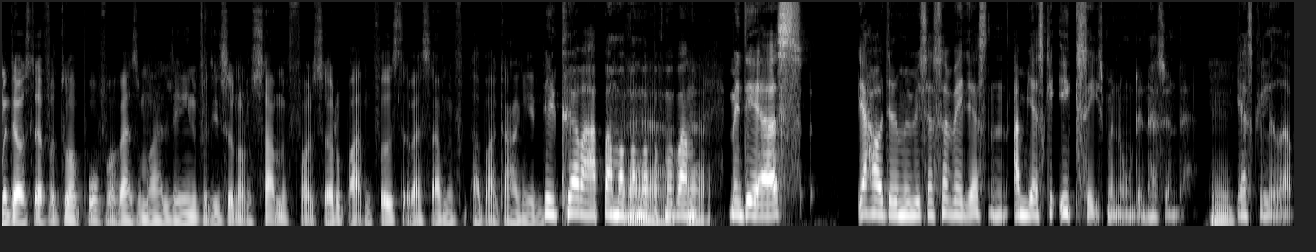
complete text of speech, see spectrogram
Men det er også derfor, du har brug for at være så meget alene, fordi så når du er sammen med folk, så er du bare den fedeste at være sammen med, for der er bare gang i den. Det kører bare bam, bam, bam, bam, bam, bam. Ja, ja. Men det er også jeg har jo det med, hvis jeg så vælger sådan, at jeg skal ikke ses med nogen den her søndag. Mm. Jeg skal lede op.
